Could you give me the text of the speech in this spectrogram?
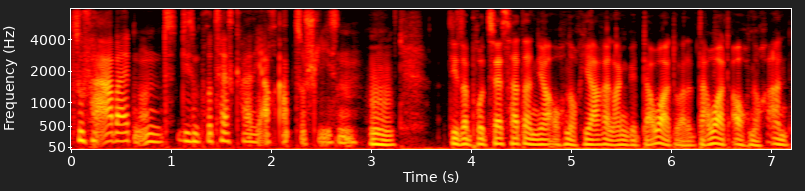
zu verarbeiten und diesen Prozess quasi auch abzuschließen. Mhm. Dieser Prozess hat dann ja auch noch jahrelang gedauert oder dauert auch noch an.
